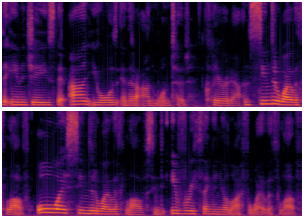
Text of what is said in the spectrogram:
the energies that aren't yours and that are unwanted. Clear it out. And send it away with love. Always send it away with love. Send everything in your life away with love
